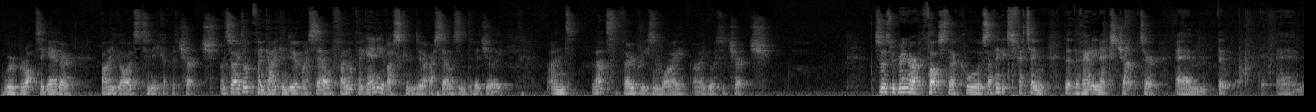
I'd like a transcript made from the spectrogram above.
we're brought together by God to make up the church. And so I don't think I can do it myself. I don't think any of us can do it ourselves individually. And that's the third reason why I go to church. So, as we bring our thoughts to a close, I think it's fitting that the very next chapter um, that um,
